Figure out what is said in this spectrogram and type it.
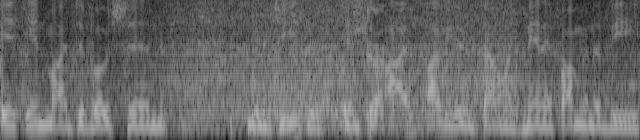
in, in my devotion in Jesus. And sure. so I've I've even found like man, if I'm gonna be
